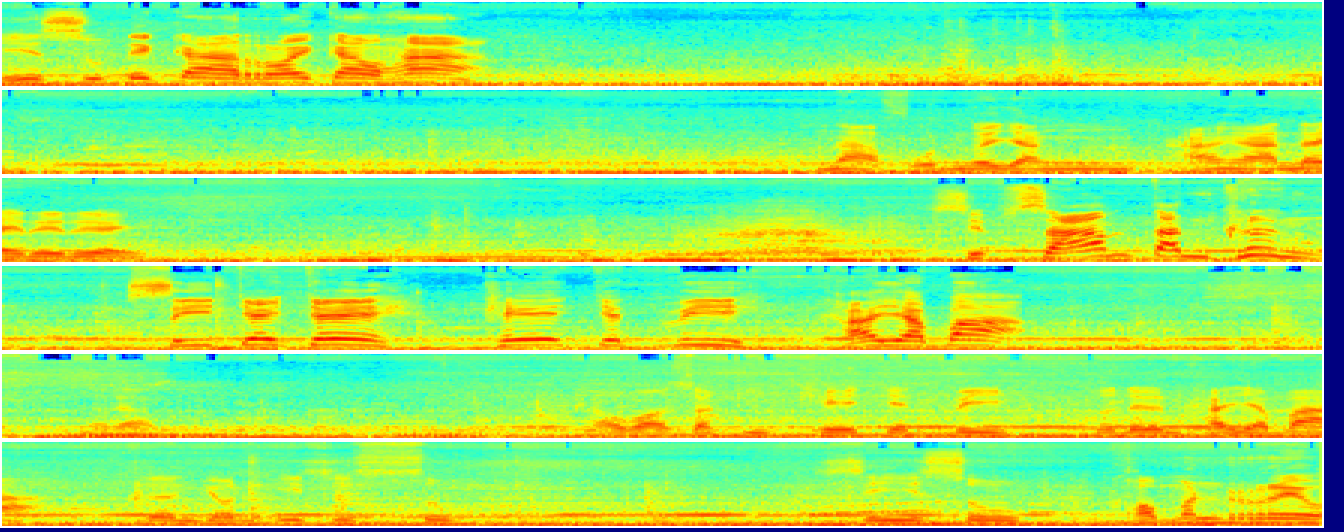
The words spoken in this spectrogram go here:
อิสุเดก้าห้า หน้าฝนก็ยังหางานได้เรื่อยๆ 13 ตันครึ่ง 4JJ K7V คายาบ้านะครับคาวาซากิ K7V ตัวเดินคายาบ้า เครื่องยนต์อีซูซุ4สูบคอมมันเร็ว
